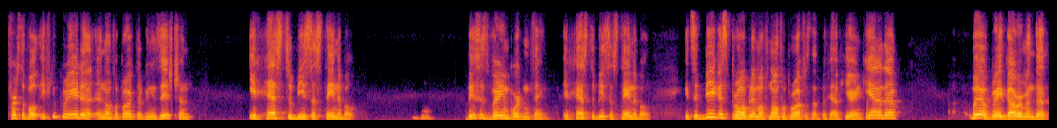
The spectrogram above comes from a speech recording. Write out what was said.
first of all, if you create a, a non-for-profit organization, it has to be sustainable. Mm-hmm. This is very important thing. It has to be sustainable. It's the biggest problem of non-for-profits that we have here in Canada. We have great government that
